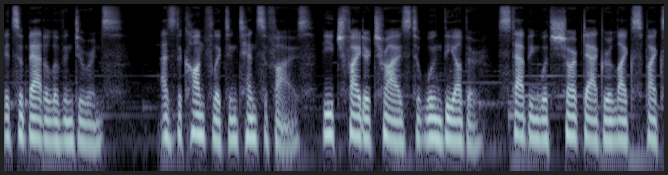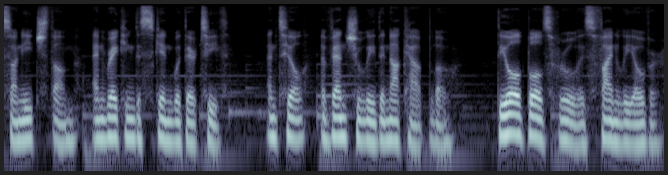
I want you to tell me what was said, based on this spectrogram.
It's a battle of endurance. As the conflict intensifies, each fighter tries to wound the other, stabbing with sharp dagger-like spikes on each thumb, and raking the skin with their teeth. Until, eventually the knockout blow. The old bull's rule is finally over.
